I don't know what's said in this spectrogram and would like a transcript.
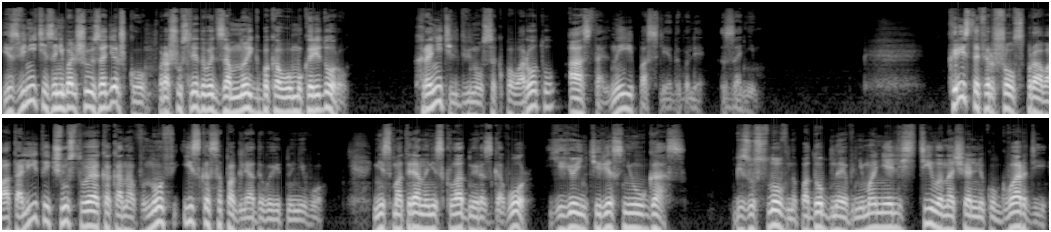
«Извините за небольшую задержку. Прошу следовать за мной к боковому коридору». Хранитель двинулся к повороту, а остальные последовали за ним. Кристофер шел справа от Алиты, чувствуя, как она вновь искоса поглядывает на него. Несмотря на нескладный разговор, ее интерес не угас. Безусловно, подобное внимание льстило начальнику гвардии,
